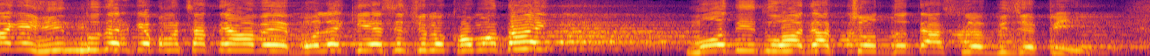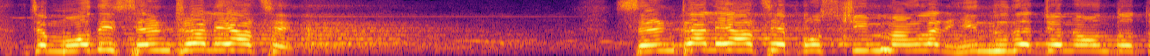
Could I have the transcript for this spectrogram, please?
আগে হিন্দুদেরকে বাঁচাতে হবে বলে কি এসেছিল ক্ষমতায়? মোদি দু হাজার চোদ্দোতে আসলো বিজেপি। যে মোদি সেন্ট্রালে আছে। সেন্ট্রালে আছে পশ্চিম বাংলার হিন্দুদের জন্য অন্তত।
